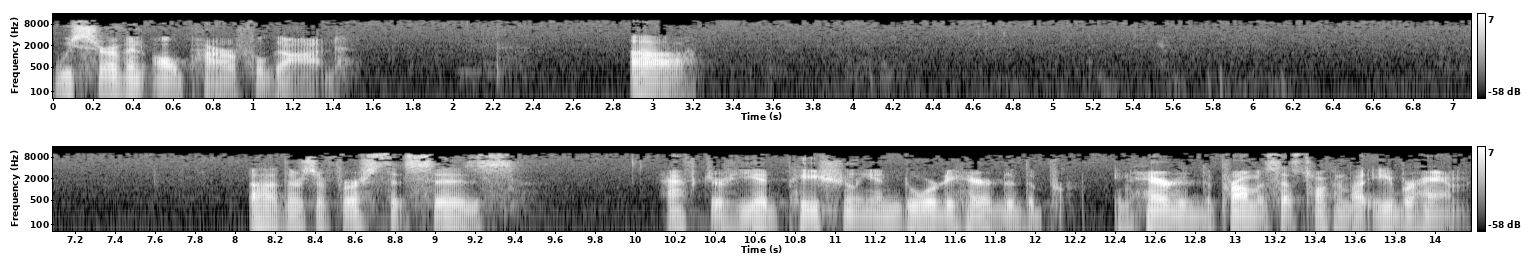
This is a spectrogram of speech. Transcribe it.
We serve an all powerful God. Uh, uh, there's a verse that says, after he had patiently endured, inherited the, inherited the promise. That's talking about Abraham.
